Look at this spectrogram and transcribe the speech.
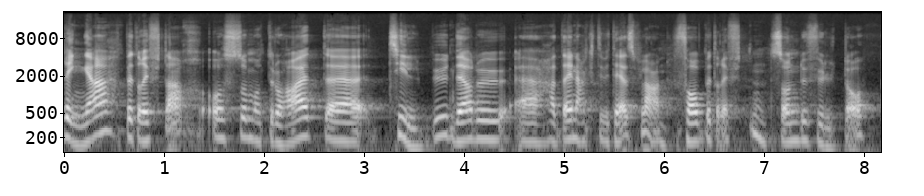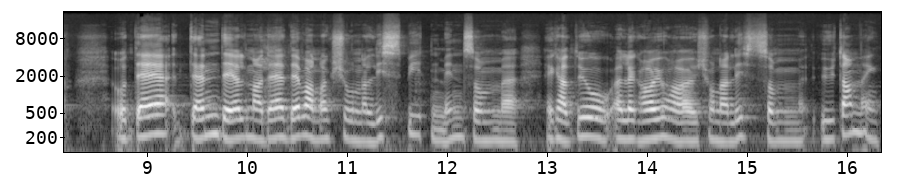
ringe bedrifter, og så måtte du ha et eh, tilbud der du eh, hadde en aktivitetsplan for bedriften, sånn du fulgte opp. Og det, Den delen av det det var nok journalistbiten min som eh, Jeg hadde jo, eller jeg har jo journalist som utdanning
